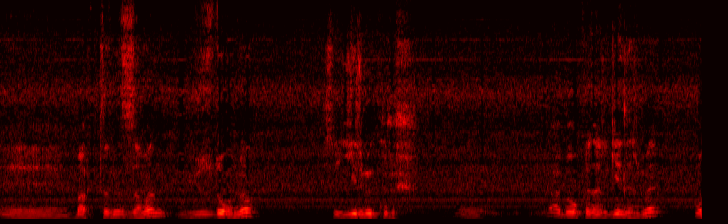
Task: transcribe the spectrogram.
e, baktığınız zaman %10'u işte 20 kuruş. E, abi o kadar gelir mi? O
